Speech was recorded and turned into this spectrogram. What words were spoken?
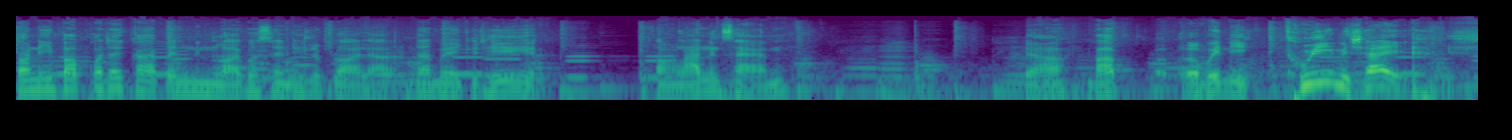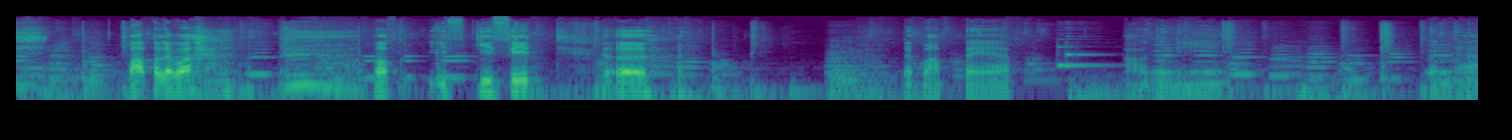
ตอนนี้บัฟก็ได้กลายเป็น 100%ที่เรียบร้อยแล้ว ดาเมจอยู่ที่ 2ล้าน1แสนเดี๋ยวบัฟเออเวนอีกทุยไม่ใช่ บัฟอะไรวะ บัฟอีฟกีฟิตเออแต่บัฟแป๊บเอาตรงนี้บันดา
